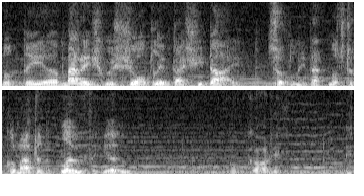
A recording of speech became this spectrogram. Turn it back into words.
But the uh, marriage was short lived as she died. Suddenly, that must have come out of the blue for you. Oh God, it, it,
